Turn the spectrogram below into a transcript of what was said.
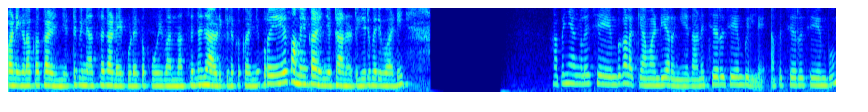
പണികളൊക്കെ കഴിഞ്ഞിട്ട് പിന്നെ അച്ഛൻ കടയിൽ കൂടെ ഒക്കെ പോയി വന്ന് അച്ഛന്റെ ചായ കുടിക്കലൊക്കെ കഴിഞ്ഞ് കുറേ സമയം കഴിഞ്ഞിട്ടാണ് കേട്ടോ ഈ ഒരു പരിപാടി. അപ്പം ഞങ്ങൾ ചേമ്പ് കളയ്ക്കാൻ വേണ്ടി ഇറങ്ങിയതാണ്. ചെറു ചേമ്പില്ലേ? അപ്പം ചെറു ചേമ്പും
